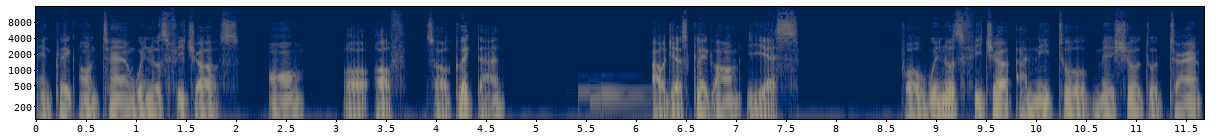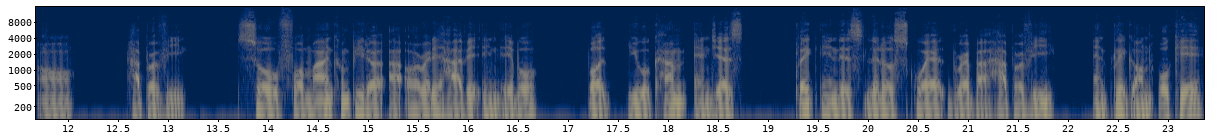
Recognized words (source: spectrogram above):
and click on turn Windows features on or off. So I'll click that. I'll just click on yes. For Windows feature, I need to make sure to turn on Hyper-V. So for my computer, I already have it enabled, but you will come and just click in this little square red by Hyper-V and click on OK,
